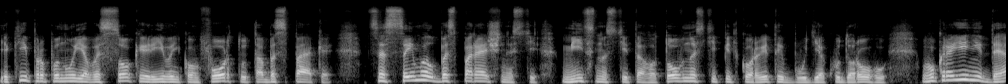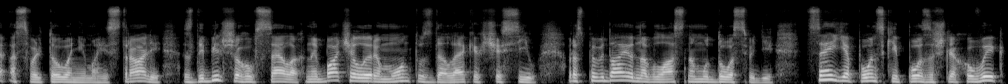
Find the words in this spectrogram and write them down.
який пропонує високий рівень комфорту та безпеки. Це символ безперечності, міцності та готовності підкорити будь-яку дорогу. В Україні, де асфальтовані магістралі, здебільшого в селах не бачили ремонту з далеких часів. Розповідаю на власному досвіді. Цей японський позашляховик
